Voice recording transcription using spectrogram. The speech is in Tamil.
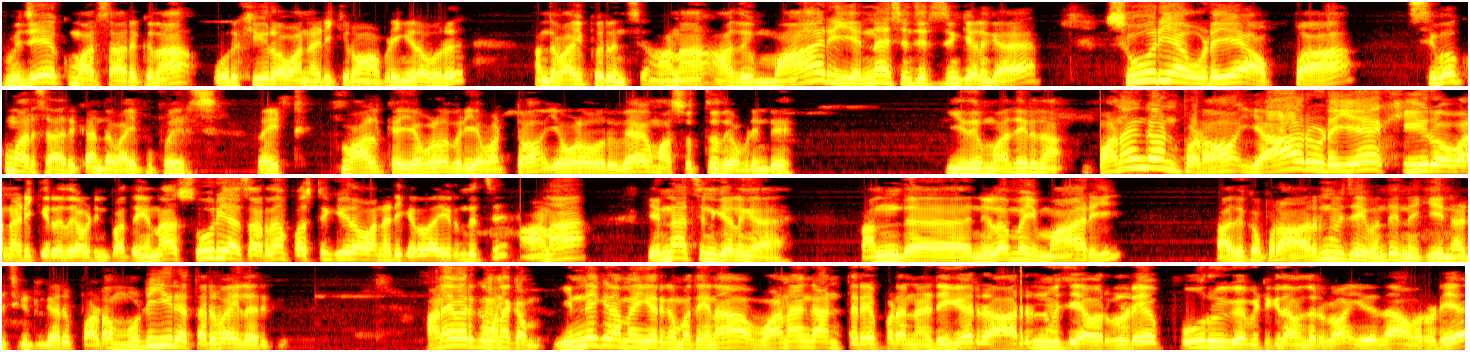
விஜயகுமார் சாருக்கு தான் ஒரு ஹீரோவாக நடிக்கிறோம் அப்படிங்கிற ஒரு அந்த வாய்ப்பு இருந்துச்சு. ஆனால் அது மாறி என்ன செஞ்சிருச்சுன்னு கேளுங்க. சூர்யாவுடைய அப்பா சிவகுமார் சாருக்கு அந்த வாய்ப்பு போயிருச்சு. ரைட். வாழ்க்கை எவ்வளோ பெரிய வட்டம் எவ்வளோ ஒரு வேகமாக சுற்றுது அப்படின்ட்டு. இது மாதிரி தான் பனங்கான் படம் யாருடைய ஹீரோவாக நடிக்கிறது அப்படின்னு பார்த்தீங்கன்னா சூர்யா சார் தான் ஃபர்ஸ்ட் ஹீரோவாக நடிக்கிறதா இருந்துச்சு. ஆனால் என்னாச்சுன்னு கேளுங்க. அந்த நிலைமை மாறி அதுக்கப்புறம் அருண் விஜய் வந்து இன்னைக்கு நடிச்சுக்கிட்டு இருக்காரு. படம் முடிகிற தருவாயில இருக்கு. அனைவருக்கும் வணக்கம். இன்னைக்கு நம்ம எங்க இருக்கோம் பார்த்தீங்கன்னா வனங்கான் திரைப்பட நடிகர் அருண் விஜய் அவர்களுடைய பூர்வீக வீட்டுக்கு தான் வந்திருக்கோம். இதுதான் அவருடைய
